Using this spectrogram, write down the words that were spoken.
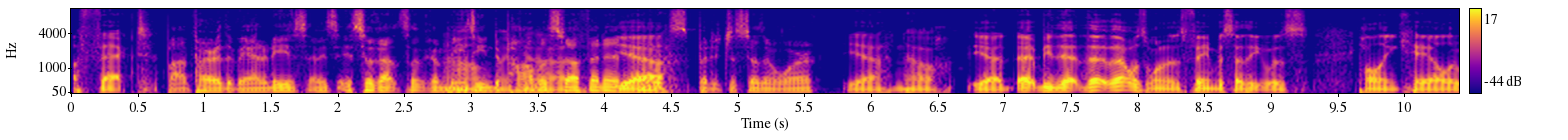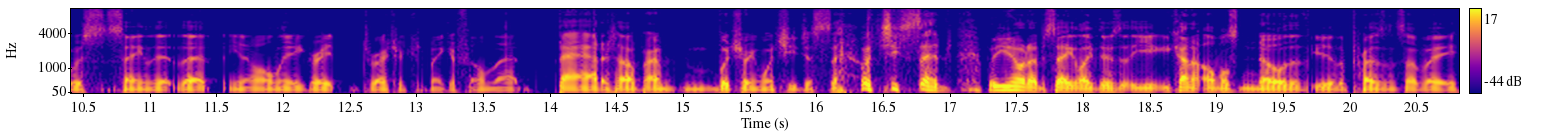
effect. Bonfire of the Vanities. It's, it's still got some oh amazing Oh De Palma God. stuff in it. Yeah. but, but it just doesn't work. Yeah, no, yeah. I mean that, that that was one of those famous. I think it was Pauline Kael who was saying that that you know only a great director could make a film that bad. Or something. I'm butchering what she just said. What she said, but you know what I'm saying. Like there's you, you kind of almost know that you're the presence of a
